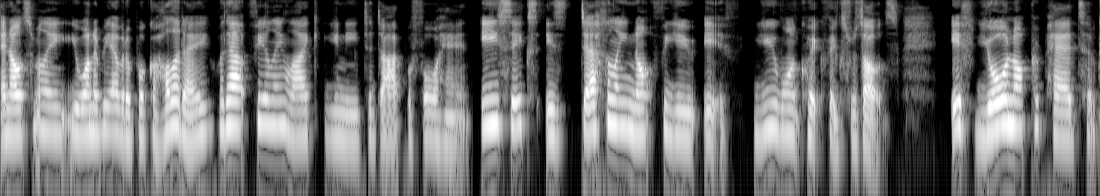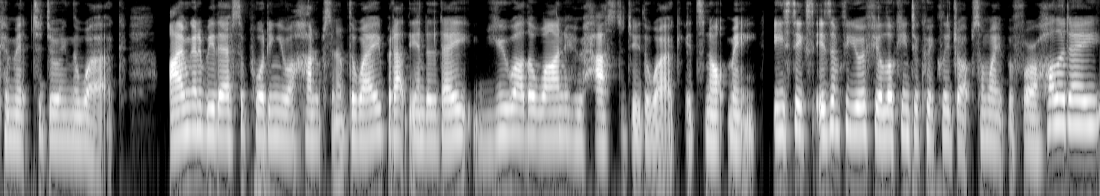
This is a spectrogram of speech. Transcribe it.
And ultimately, you want to be able to book a holiday without feeling like you need to diet beforehand. E6 is definitely not for you if you want quick fix results. If you're not prepared to commit to doing the work, I'm going to be there supporting you 100% of the way, but at the end of the day, you are the one who has to do the work. It's not me. E6 isn't for you if you're looking to quickly drop some weight before a holiday.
